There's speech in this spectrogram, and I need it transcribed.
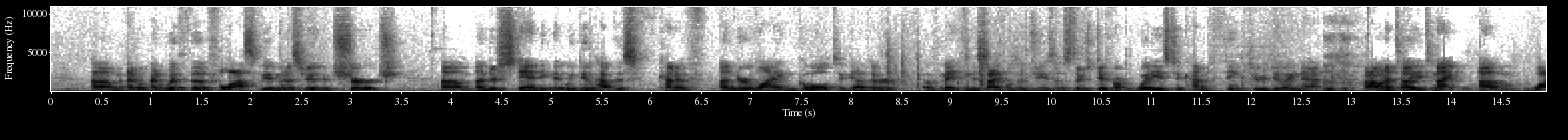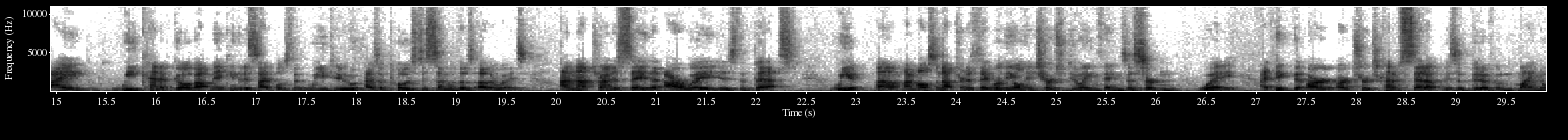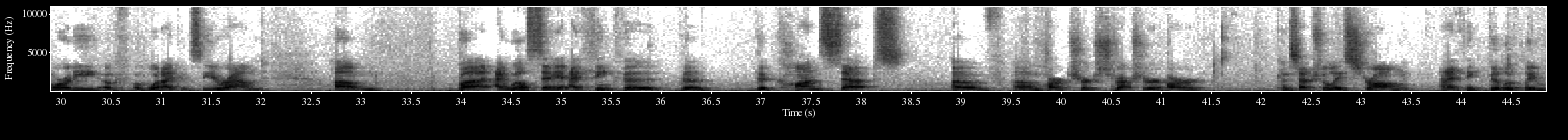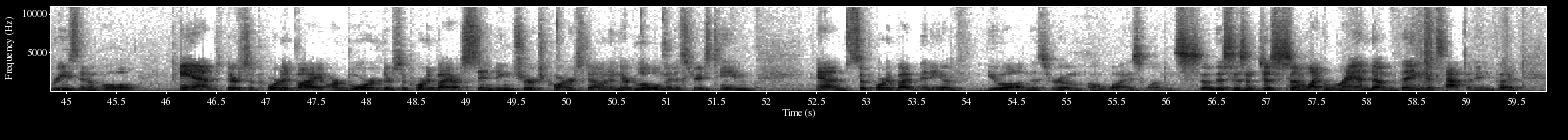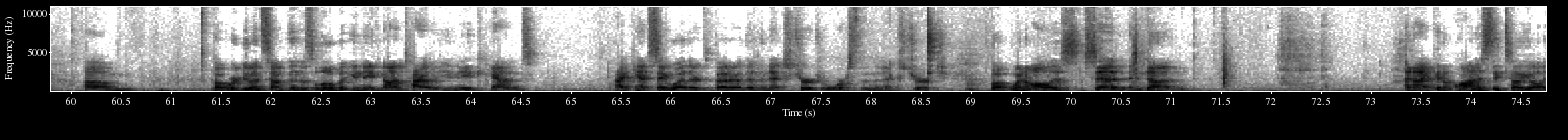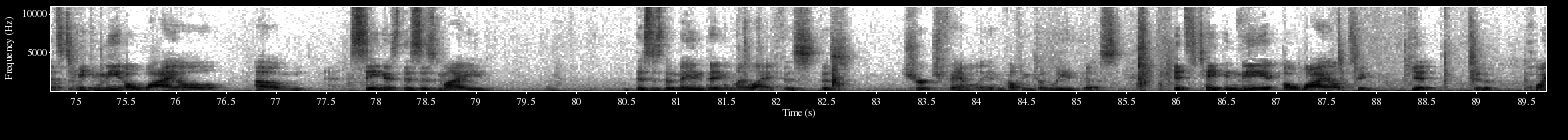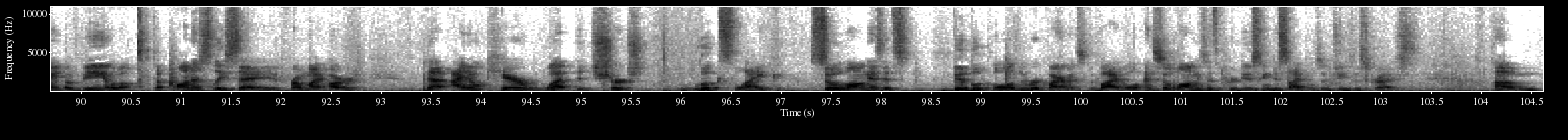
um, and, and with the philosophy of ministry of the church, um, understanding that we do have this kind of underlying goal together of making disciples of Jesus. There's different ways to kind of think through doing that. But I want to tell you tonight um, why we kind of go about making the disciples that we do as opposed to some of those other ways. I'm not trying to say that our way is the best. We, um, I'm also not trying to say we're the only church doing things a certain way. I think that our, our church kind of setup is a bit of a minority of, of what I could see around. Um, but I will say, I think the, the the concepts of um, our church structure are conceptually strong and I think biblically reasonable. And they're supported by our board, they're supported by our sending church cornerstone and their global ministries team, and supported by many of you all in this room, oh wise ones. So this isn't just some like random thing that's happening, but um, but we're doing something that's a little bit unique, not entirely unique, and I can't say whether it's better than the next church or worse than the next church. But when all is said and done, and I can honestly tell y'all, it's taken me a while, um, seeing as this is my, this is the main thing in my life, this this church family and helping to lead this. It's taken me a while to get to the point of being able to, to honestly say from my heart that I don't care what the church looks like, so long as it's biblical and the requirements of the Bible, and so long as it's producing disciples of Jesus Christ. Um,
